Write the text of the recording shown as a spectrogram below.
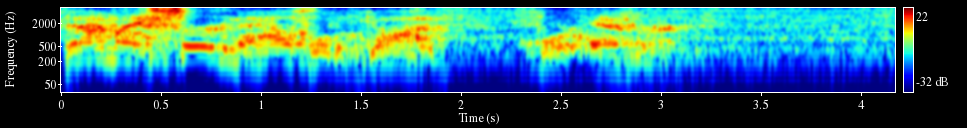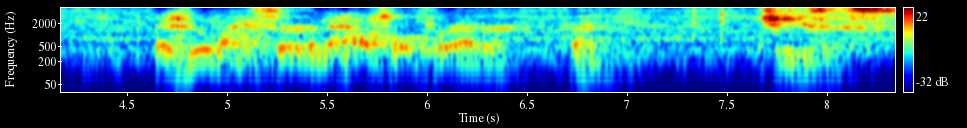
that I might serve in the household of God forever. And who might serve in the household forever? Jesus.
